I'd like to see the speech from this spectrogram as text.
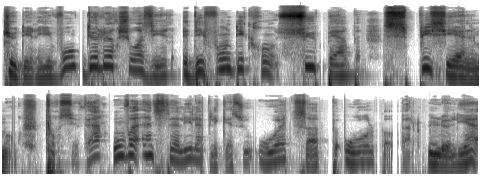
Que diriez-vous de leur choisir des fonds d'écran superbes spécialement? Pour ce faire, on va installer l'application WhatsApp Wallpaper. Le lien,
